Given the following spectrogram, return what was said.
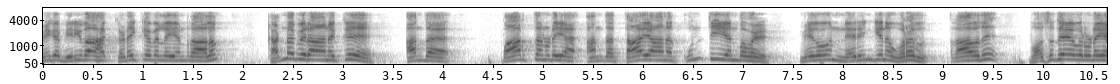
மிக விரிவாக கிடைக்கவில்லை என்றாலும் கண்ணபிரானுக்கு அந்த பார்த்தனுடைய அந்த தாயான குந்தி என்பவள் மிகவும் நெருங்கின உறவு. அதாவது வசுதேவருடைய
